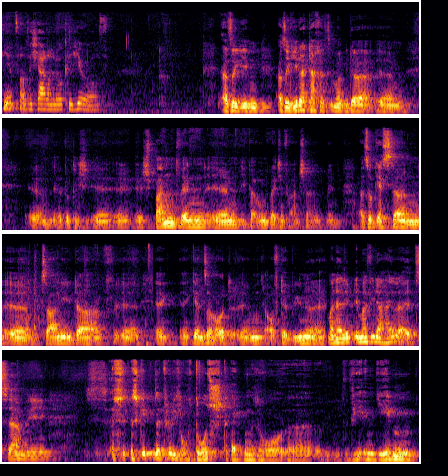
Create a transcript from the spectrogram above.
24 Jahren Local Heroes? Also, jeden, also jeder Tag ist immer wieder ähm, äh, wirklich äh, äh, spannend, wenn ähm, ich bei irgendwelchen Veranstaltungen bin. Also gestern äh, Zani da äh, Gänsehaut ähm, auf der Bühne. Man erlebt immer wieder Highlights, ja, wie es, es, gibt natürlich auch Durststrecken, so äh, wie in jedem,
